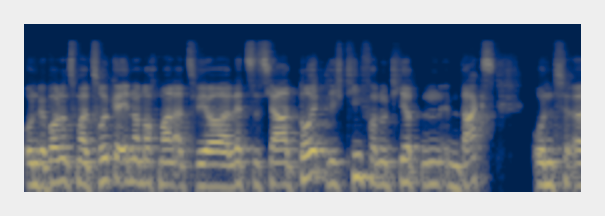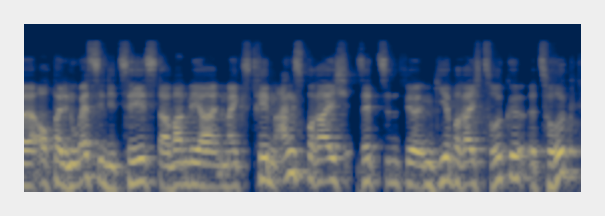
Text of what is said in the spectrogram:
Und wir wollen uns mal zurückerinnern nochmal, als wir letztes Jahr deutlich tiefer notierten im DAX und äh, auch bei den US-Indizes, da waren wir ja einem extremen Angstbereich, jetzt sind wir im Gier-Bereich äh, zurück.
